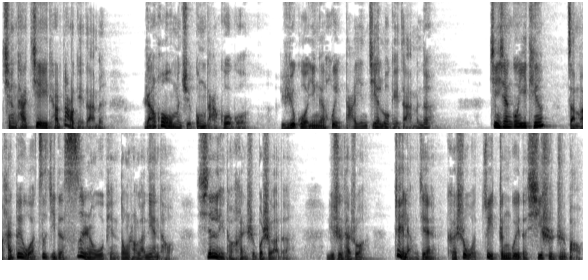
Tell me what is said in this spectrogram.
请他借一条道给咱们。”然后我们去攻打虢国，虞国应该会答应借路给咱们的。晋献公一听，怎么还对我自己的私人物品动上了念头？心里头很是不舍得。于是他说：“这两件可是我最珍贵的稀世之宝，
